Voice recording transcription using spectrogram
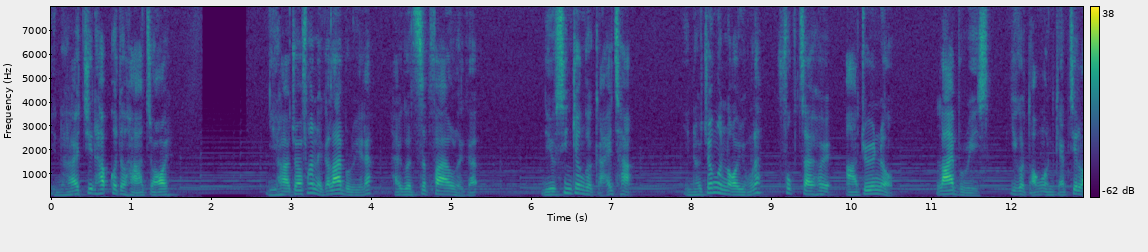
然後喺 GitHub 嗰度下載，而下載翻嚟嘅 library 咧係一個 zip file 嚟嘅，你要先將佢解拆，然後將個內容咧複製去 Arduino libraries 呢個檔案夾之內，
